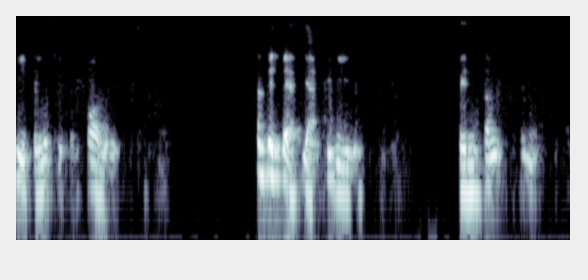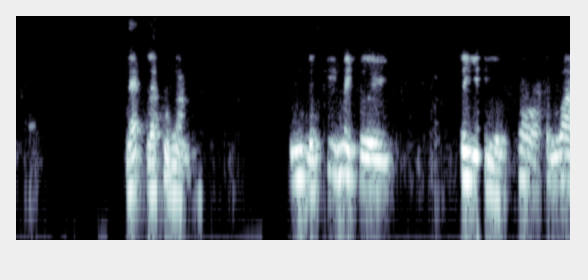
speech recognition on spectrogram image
ที่เป็นลูกศิษย์หลวงพ่อเลย ท่านเป็นแบบอย่างที่ดีนะเป็นทั้งแนะและผู้นำหลวงพี่ไม่เคยได้ยินหลวงพ่อท่านว่า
